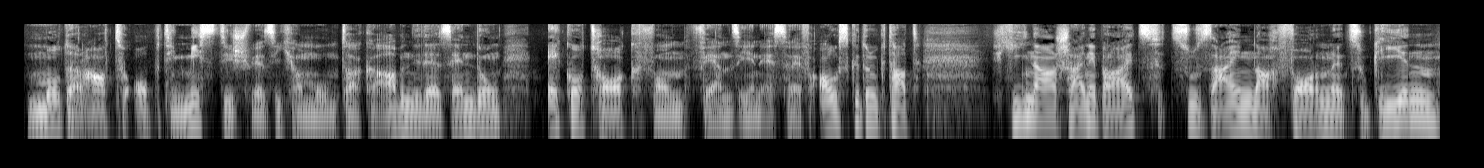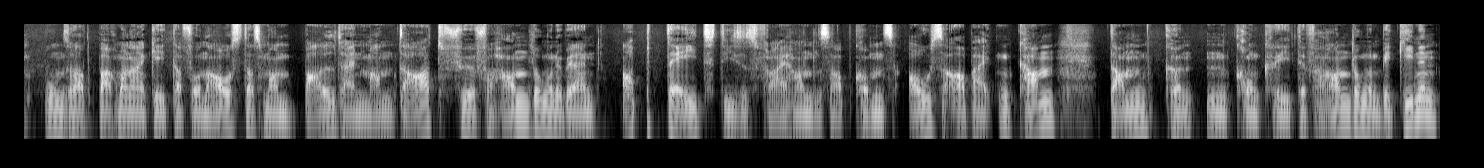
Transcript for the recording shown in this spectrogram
moderat optimistisch, wer sich am Montagabend in der Sendung Eco Talk von Fernsehen SRF ausgedrückt hat. China scheine bereit zu sein, nach vorne zu gehen. Bundesrat Bachmann geht davon aus, dass man bald ein Mandat für Verhandlungen über ein Update dieses Freihandelsabkommens ausarbeiten kann. Dann könnten konkrete Verhandlungen beginnen.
